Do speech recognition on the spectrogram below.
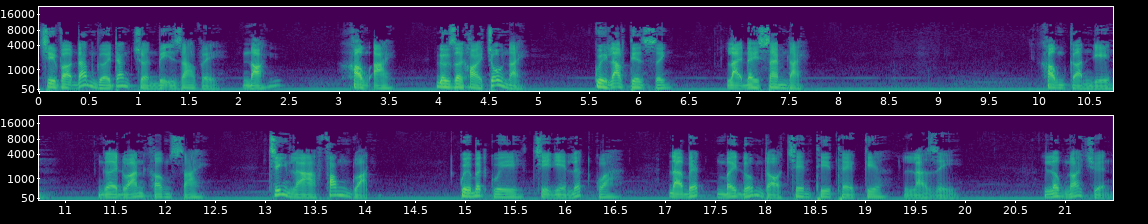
Chỉ vào đám người đang chuẩn bị ra về, Nói, Không ai Đừng rời khỏi chỗ này. Quỷ lao tiên sinh, Lại đây xem này. Không cần nhìn, Người đoán không sai. Chính là phong đoạt. Quy bất quy chỉ nhìn lướt qua, Đã biết mấy đốm đỏ trên thi thể kia là gì. Lúc nói chuyện,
